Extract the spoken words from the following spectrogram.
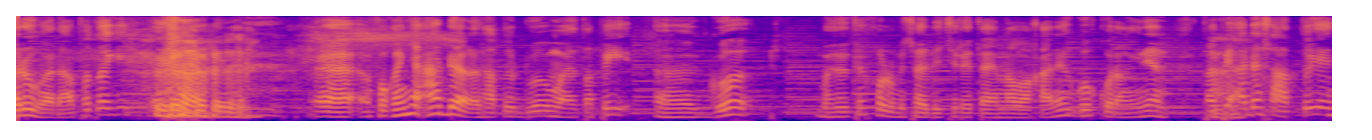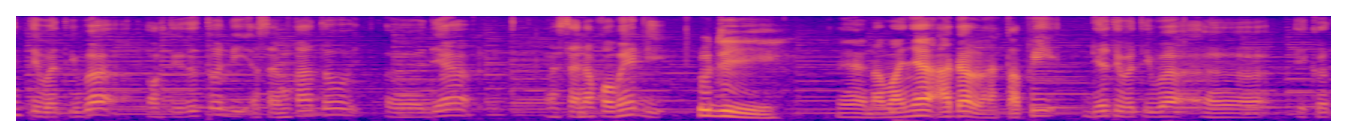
aduh nggak dapet lagi. Eh, pokoknya ada lah satu dua mah tapi gue maksudnya kalau misalnya diceritain lawakannya gue kurang inian tapi Ah. ada satu yang tiba-tiba waktu itu tuh di SMK tuh eh, dia stand up comedy Udi. ya namanya ada lah tapi dia tiba-tiba eh, ikut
